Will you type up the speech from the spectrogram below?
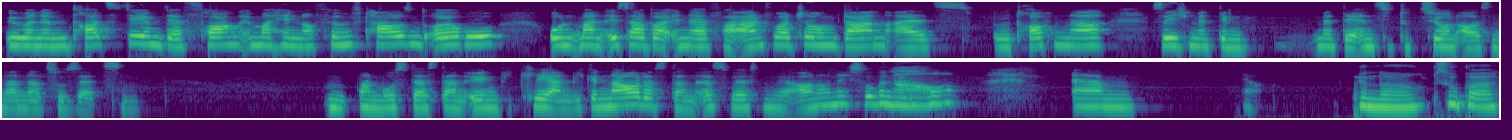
übernimmt trotzdem der Fonds immerhin noch 5000 Euro und man ist aber in der Verantwortung, dann als Betroffener sich mit, dem, mit der Institution auseinanderzusetzen. Und man muss das dann irgendwie klären. Wie genau das dann ist, wissen wir auch noch nicht so genau. Ähm, Genau, super.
